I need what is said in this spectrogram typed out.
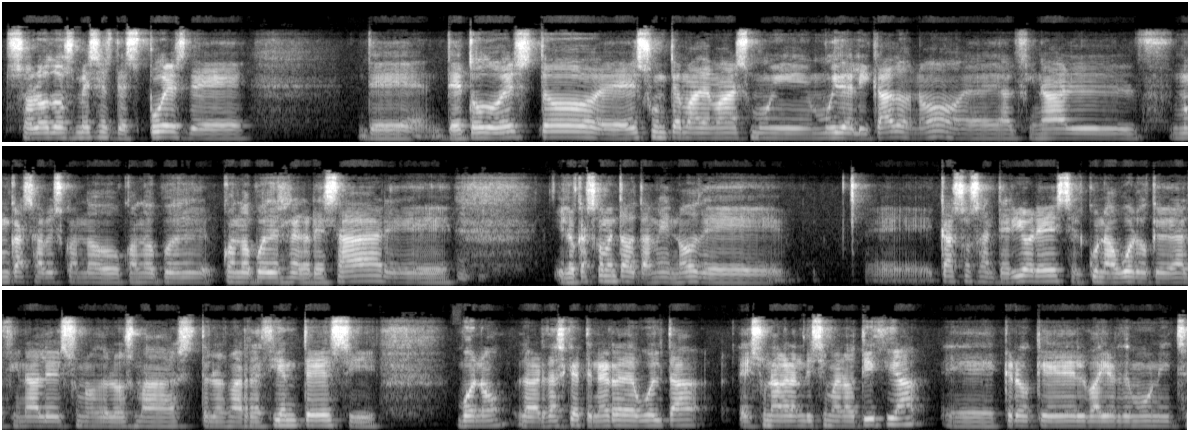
solo dos meses después de, de, todo esto. Eh, es un tema además muy, muy delicado, ¿no? Eh, al final nunca sabes cuándo, cuándo, puede, puedes regresar. Eh, y lo que has comentado también, ¿no? De casos anteriores, el Kun Agüero, que al final es uno de los más, de los más recientes. Y bueno, la verdad es que tenerle de vuelta es una grandísima noticia. creo que el Bayern de Múnich,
